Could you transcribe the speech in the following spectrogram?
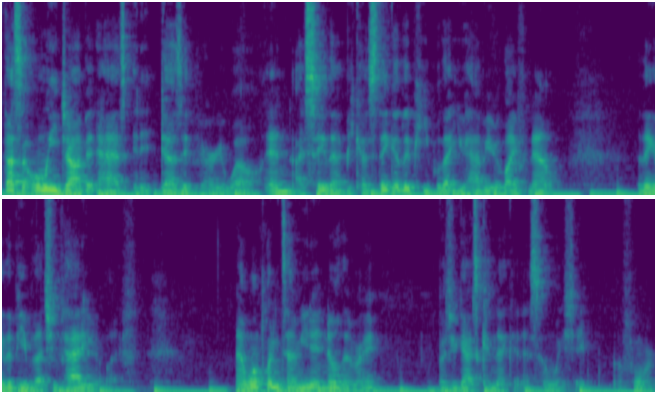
that's the only job it has, and it does it very well. And I say that because think of the people that you have in your life now, and think of the people that you've had in your life. At one point in time, you didn't know them, right? But you guys connected in some way, shape, or form.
